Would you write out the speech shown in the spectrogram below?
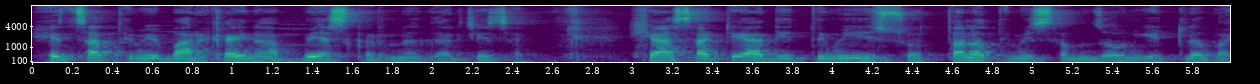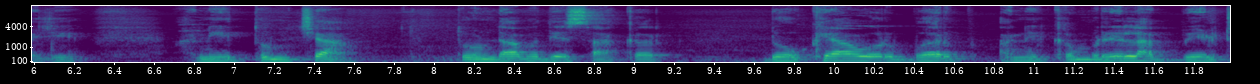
ह्याचा तुम्ही बारकाईनं अभ्यास करणं गरजेचं आहे. ह्यासाठी आधी तुम्ही स्वतःला तुम्ही समजावून घेतलं पाहिजे आणि तुमच्या तोंडामध्ये साखर डोक्यावर बर्फ आणि कमरेला बेल्ट.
